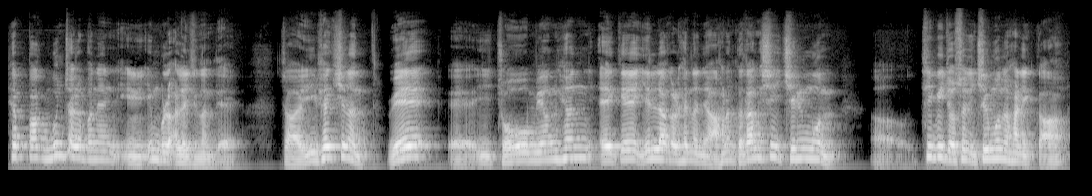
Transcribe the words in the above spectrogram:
협박 문자를 보낸 인물로 알려지는데 자, 이백 씨는 왜 이 조명현에게 연락을 했느냐 하는 그 당시 질문 어, TV조선이 질문을 하니까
